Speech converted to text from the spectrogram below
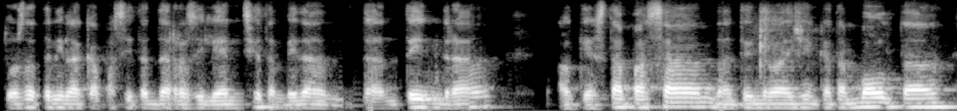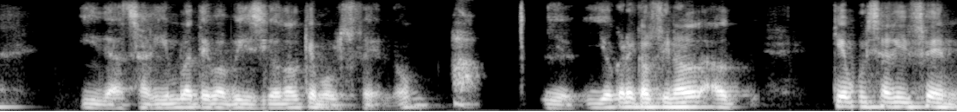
tu has de tenir la capacitat de resiliència també d'entendre el que està passant, d'entendre la gent que t'envolta i de seguir amb la teva visió del que vols fer, no? Ah. I, jo crec que al final el, què vull seguir fent?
